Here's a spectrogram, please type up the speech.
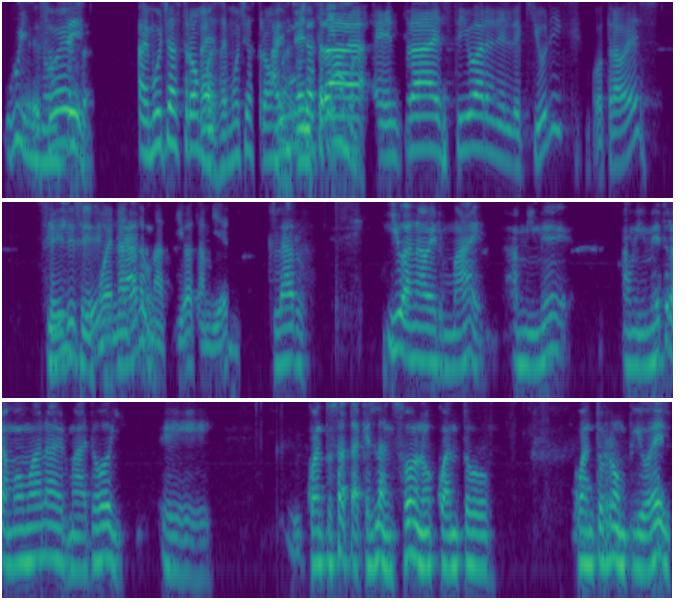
Uy, Eso no sé. Hay muchas trombas, hay, muchas trombas. entra, entra Stibar en el de Keurig otra vez. Sí, sí, sí. Buena alternativa también. Claro. Y Van Avermaet, a mí me, a mí me tramó Van Avermaet hoy. Eh, ¿Cuántos ataques lanzó, no? ¿Cuánto, cuánto rompió él?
